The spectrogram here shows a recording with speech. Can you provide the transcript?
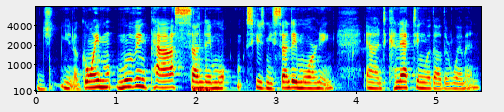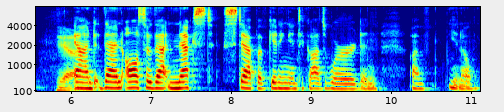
You know, going, moving past Sunday, excuse me, Sunday morning and connecting with other women. Yeah. And then also that next step of getting into God's word and, um, you know,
